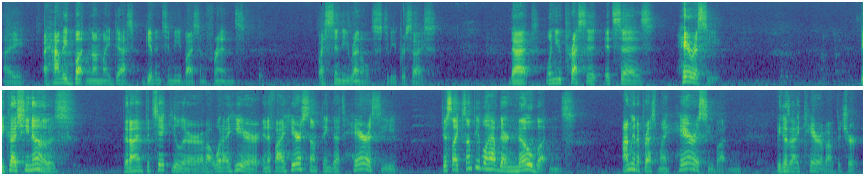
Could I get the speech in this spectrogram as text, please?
I, I have a button on my desk given to me by some friends, by Cindy Reynolds to be precise, that when you press it, it says heresy. Because she knows that I am particular about what I hear. And if I hear something that's heresy, just like some people have their no buttons, I'm going to press my heresy button because I care about the church.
